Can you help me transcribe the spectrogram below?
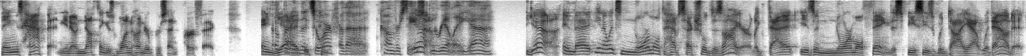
things happen. You know, nothing is 100% perfect. And Opening yet, the door com- for that conversation, yeah. really. Yeah. Yeah. And that, you know, it's normal to have sexual desire. Like that is a normal thing. The species would die out without it.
